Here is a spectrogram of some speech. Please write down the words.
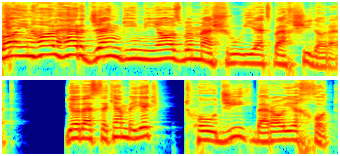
با این حال هر جنگی نیاز به مشروعیت بخشی دارد یا دستکم به یک توجیه برای خود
